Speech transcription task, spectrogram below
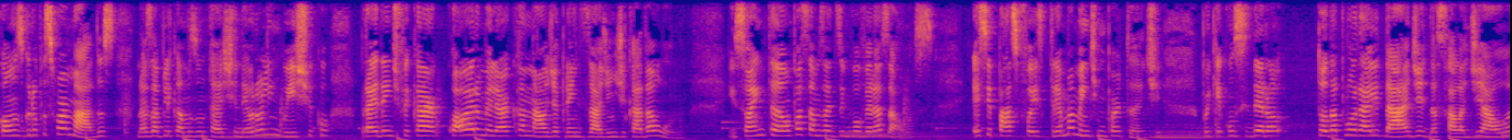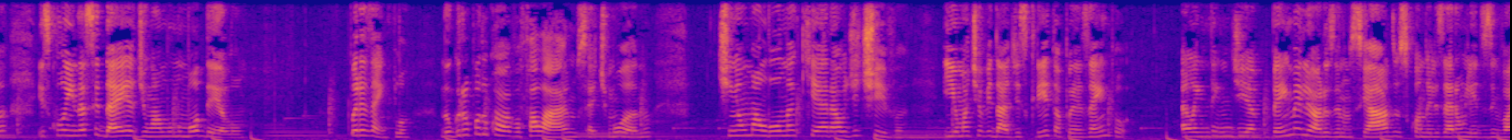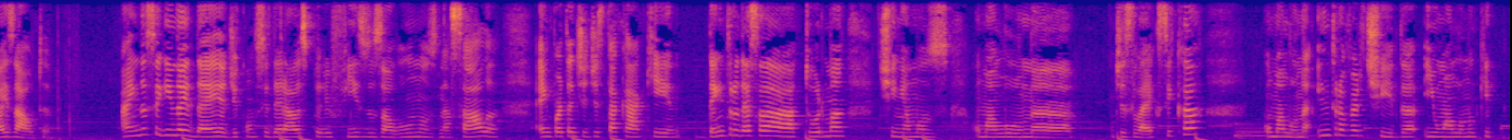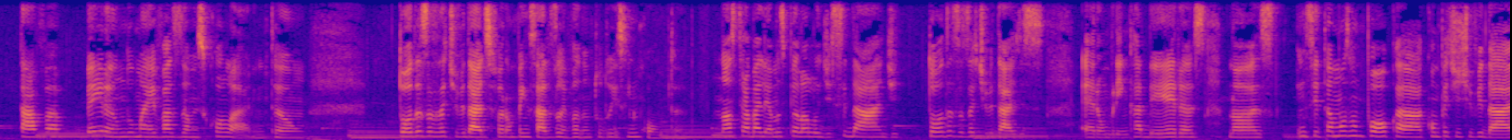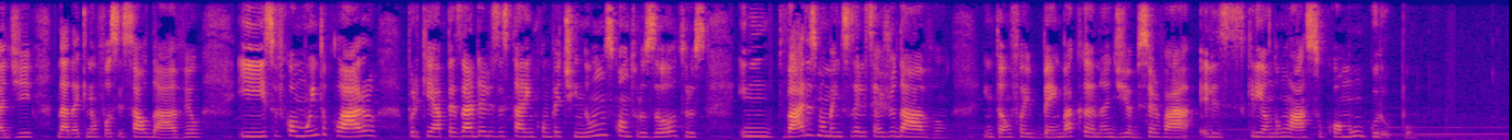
com os grupos formados, nós aplicamos um teste neurolinguístico para identificar qual era o melhor canal de aprendizagem de cada aluno. E só então passamos a desenvolver as aulas. Esse passo foi extremamente importante, porque considerou toda a pluralidade da sala de aula, excluindo essa ideia de um aluno modelo. Por exemplo, no grupo do qual eu vou falar, no sétimo ano, tinha uma aluna que era auditiva, e uma atividade escrita, por exemplo, ela entendia bem melhor os enunciados quando eles eram lidos em voz alta. Ainda seguindo a ideia de considerar os perfis dos alunos na sala, é importante destacar que dentro dessa turma tínhamos uma aluna disléxica, uma aluna introvertida e um aluno que estava beirando uma evasão escolar. Então, todas as atividades foram pensadas levando tudo isso em conta. Nós trabalhamos pela ludicidade, todas as atividades eram brincadeiras, nós incitamos um pouco a competitividade, nada que não fosse saudável, e isso ficou muito claro porque apesar deles estarem competindo uns contra os outros, em vários momentos eles se ajudavam. Então foi bem bacana de observar eles criando um laço como um grupo.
